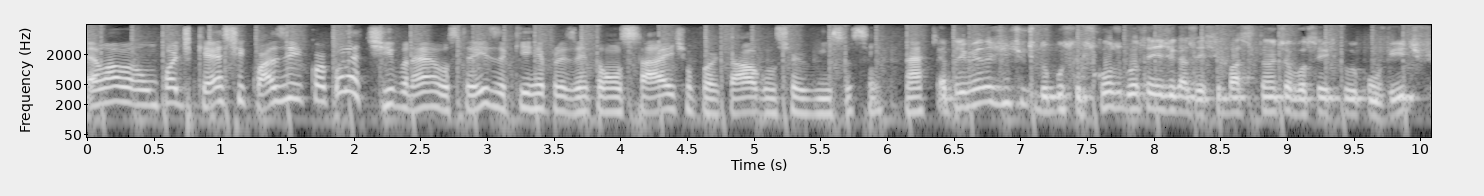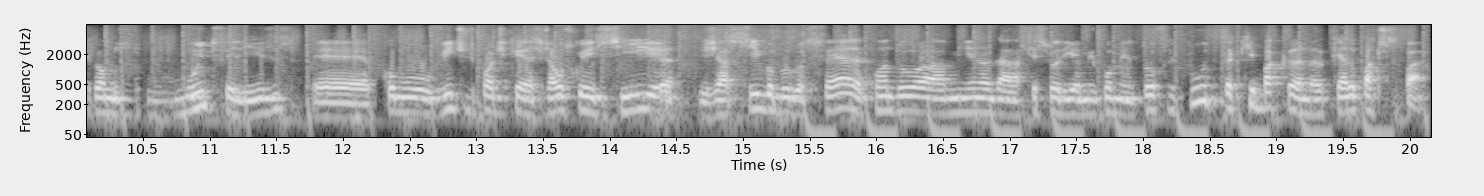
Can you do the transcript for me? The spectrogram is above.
é uma, um podcast quase corporativo, né? Os três aqui representam um site, um portal, algum serviço, assim, né? É, primeiro a gente do Busca Descontos gostaria de agradecer bastante a vocês pelo convite, ficamos muito felizes. É, como ouvinte de podcast, já os conhecia, já sigo a Blogosfera, quando a menina da assessoria me comentou, falei, puta, que bacana, eu quero participar.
